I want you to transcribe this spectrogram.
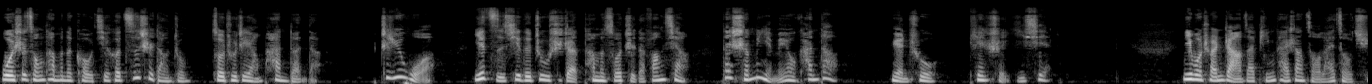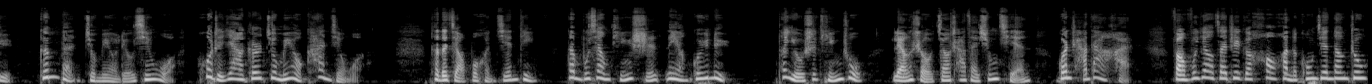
我是从他们的口气和姿势当中做出这样判断的。至于我……”也仔细的注视着他们所指的方向，但什么也没有看到。远处天水一线。尼莫船长在平台上走来走去，根本就没有留心我，或者压根儿就没有看见我。他的脚步很坚定，但不像平时那样规律。他有时停住，两手交叉在胸前，观察大海，仿佛要在这个浩瀚的空间当中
